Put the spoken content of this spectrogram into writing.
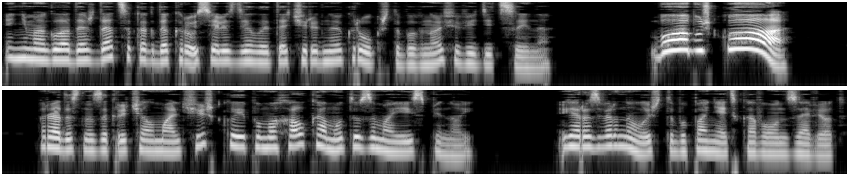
И не могла дождаться, когда карусель сделает очередной круг, чтобы вновь увидеть сына. «Бабушка!» — радостно закричал мальчишка и помахал кому-то за моей спиной. Я развернулась, чтобы понять, кого он зовет.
